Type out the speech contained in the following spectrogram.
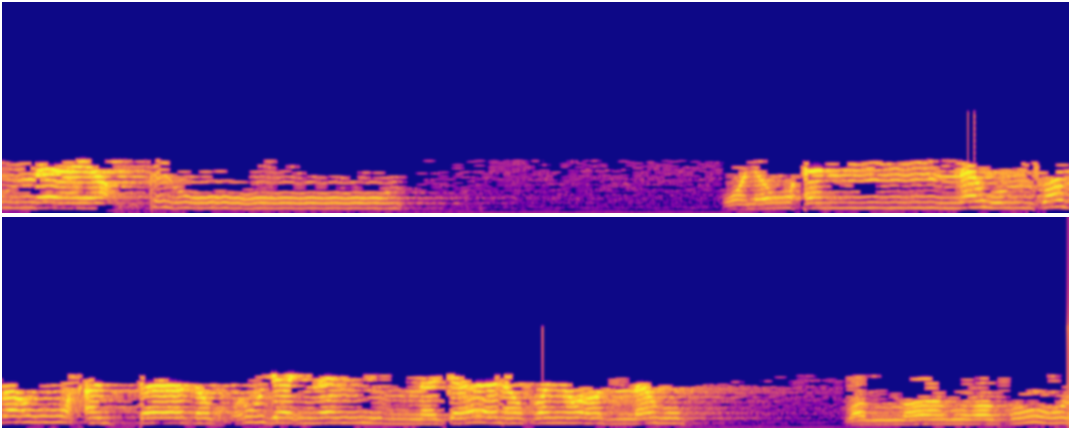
أكثرهم لا يعقلون ولو أنهم صبروا حتى تخرج إليهم لكان خيرا لهم والله غفور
